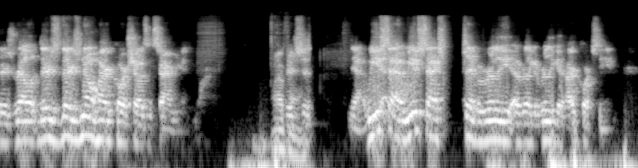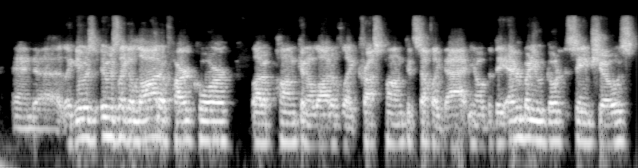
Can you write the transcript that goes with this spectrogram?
there's rel- there's there's no hardcore shows in Sarnia anymore. Okay. Just yeah, we used to we used to actually have a really a, like a really good hardcore scene, and uh, like it was it was like a lot of hardcore, a lot of punk, and a lot of like crust punk and stuff like that. You know, but they everybody would go to the same shows.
